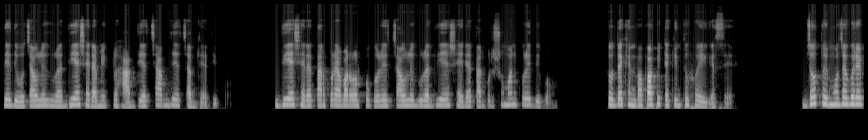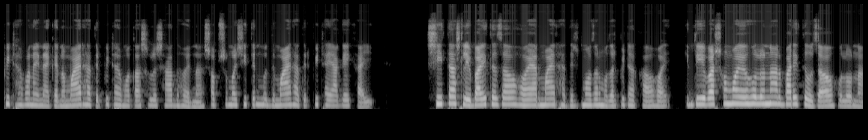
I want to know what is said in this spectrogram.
দিয়ে দিব চাউলের গুঁড়া দিয়ে সেটা আমি একটু হাত দিয়ে চাপ দিয়ে, চাপ দিয়ে দিব। দিয়ে সেটা তারপরে আবার অল্প করে চাউলের গুঁড়া দিয়ে সেটা তারপরে সমান করে দিব। তো দেখেন ভাপা পিঠা কিন্তু হয়ে গেছে। যতই মজা করে পিঠা বানাই না কেন, মায়ের হাতের পিঠার মতো আসলে স্বাদ হয় না। সবসময় শীতের মধ্যে মায়ের হাতের পিঠাই আগে খাই। শীত আসলে বাড়িতে যাওয়া হয় আর মায়ের হাতের মজার, মজার পিঠা খাওয়া হয়। কিন্তু এবার সময়ও হলো না আর বাড়িতেও যাওয়া হলো না।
